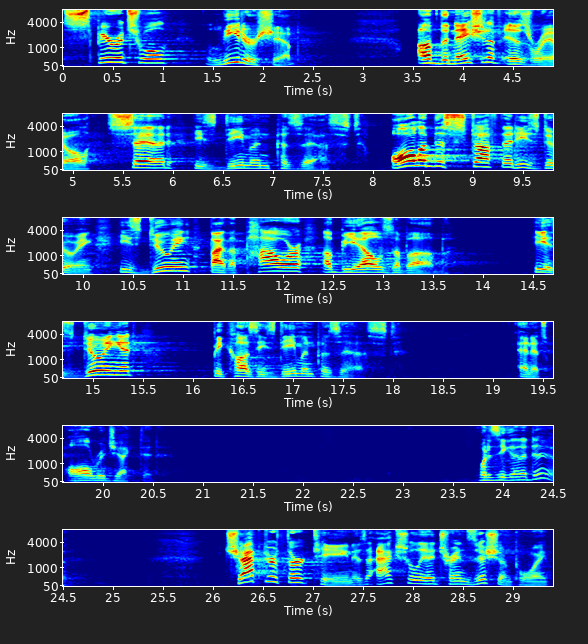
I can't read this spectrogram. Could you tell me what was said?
spiritual leadership of the nation of Israel said he's demon possessed. All of this stuff that he's doing, he's doing by the power of Beelzebub. He is doing it because he's demon possessed. And it's all rejected. What is he going to do? Chapter 13 is actually a transition point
